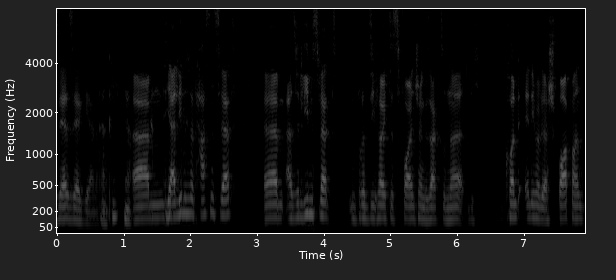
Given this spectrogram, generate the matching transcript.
sehr, sehr gerne. danke. Ja. Ähm, ja, liebenswert, hassenswert. Ähm, also liebenswert, im Prinzip habe ich das vorhin schon gesagt, so, ne, ich konnte endlich mal wieder Sport machen.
